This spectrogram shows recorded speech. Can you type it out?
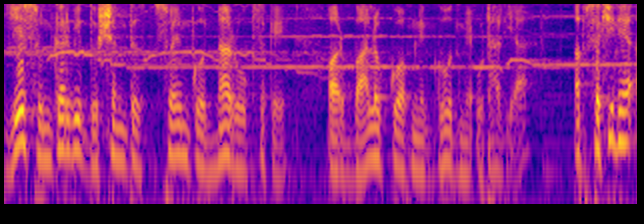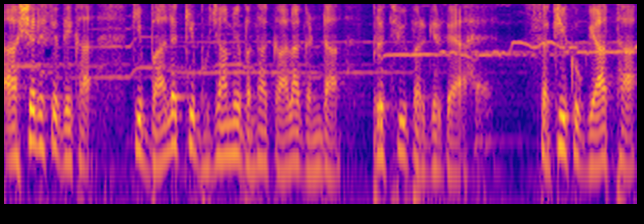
ये सुनकर भी दुष्यंत स्वयं को न रोक सके और बालक को अपने गोद में उठा लिया। अब सखी ने आश्चर्य से देखा कि बालक की भुजा में बंधा काला गंडा पृथ्वी पर गिर गया है। सखी को ज्ञात था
